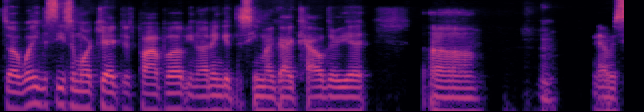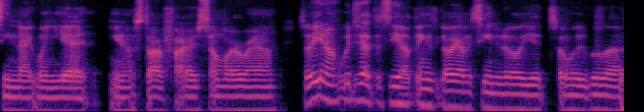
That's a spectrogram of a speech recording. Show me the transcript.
so waiting to see some more characters pop up. You know, I didn't get to see my guy Kaldur yet. Um Hmm. I haven't seen Nightwing yet, you know, Starfire somewhere around. So, you know, we just have to see how things go. We haven't seen it all yet. So we will uh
